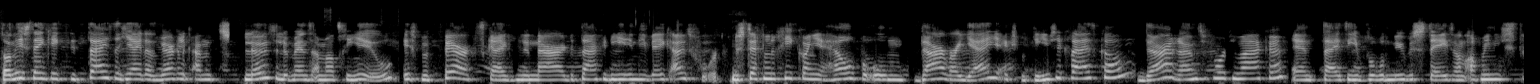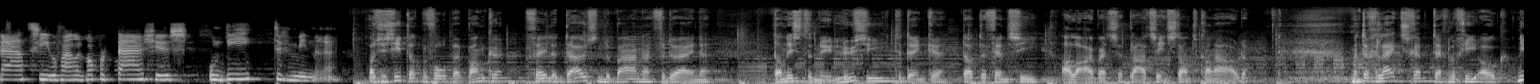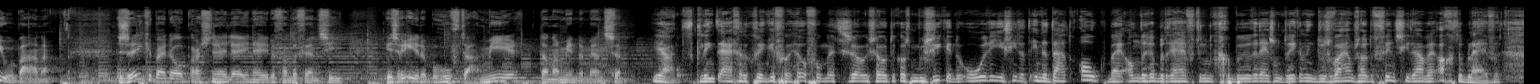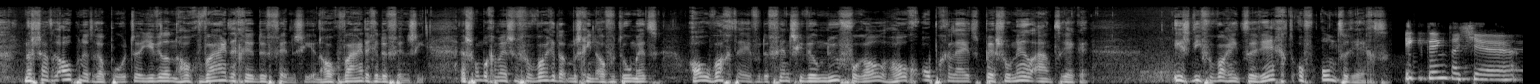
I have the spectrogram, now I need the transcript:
Dan is denk ik de tijd dat jij daadwerkelijk aan het sleutelen bent aan materieel, is beperkt kijkende naar de taken die je in die week uitvoert. Dus technologie kan je helpen om daar waar jij je expertise kwijt kan, daar ruimte voor te maken. En tijd die je bijvoorbeeld nu besteedt aan administratie of aan rapportages, om die te verminderen. Als je ziet dat bijvoorbeeld bij banken vele duizenden banen verdwijnen dan is het een illusie te denken dat Defensie alle arbeidsplaatsen in stand kan houden. Maar tegelijk schept technologie ook nieuwe banen. Zeker bij de operationele eenheden van Defensie is er eerder behoefte aan meer dan aan minder mensen. Ja, het klinkt eigenlijk ik, voor heel veel mensen sowieso natuurlijk als muziek in de oren. Je ziet dat inderdaad ook bij andere bedrijven natuurlijk gebeuren, deze ontwikkeling. Dus waarom zou Defensie daarbij achterblijven? Nou staat er ook in het rapport, eh, je wil een hoogwaardige Defensie. Een hoogwaardige Defensie. En sommige mensen verwarren dat misschien af en toe met... oh, wacht even, Defensie wil nu vooral hoogopgeleid personeel aantrekken. Is die verwarring terecht of onterecht? Ik denk dat je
